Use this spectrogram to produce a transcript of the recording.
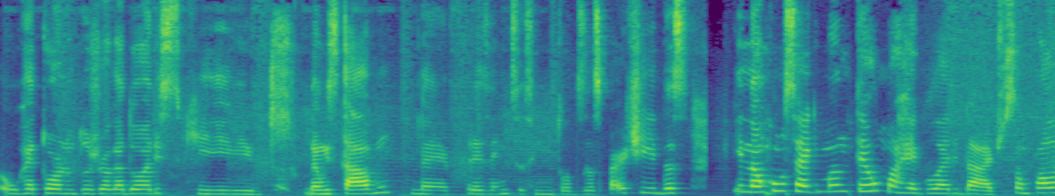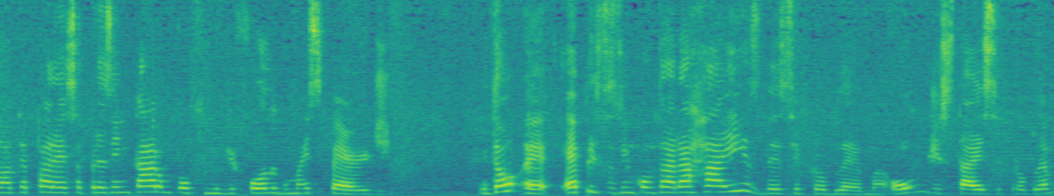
o retorno dos jogadores que não estavam né, presentes assim, em todas as partidas e não consegue manter uma regularidade. O São Paulo até parece apresentar um pouquinho de fôlego, mas perde. Então é, é preciso encontrar a raiz desse problema, onde está esse problema,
